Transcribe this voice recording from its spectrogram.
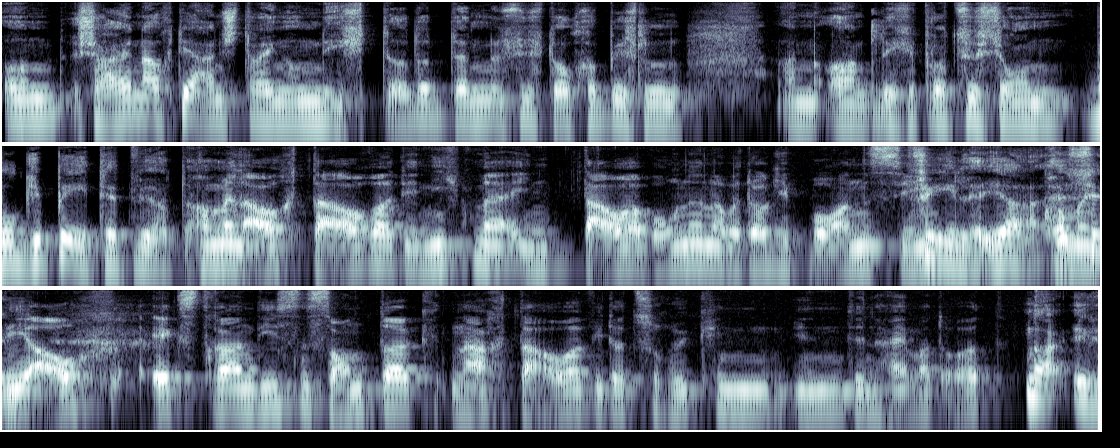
und scheuen auch die Anstrengung nicht, oder? Denn es ist doch ein bisschen eine ordentliche Prozession, wo gebetet wird. Auch. Kommen auch Daurer, die nicht mehr in Dauer wohnen, aber da geboren sind? Viele, ja. Kommen die auch extra an diesen Sonntag nach Dauer wieder zurück in, in den Heimatort? Na, ich,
